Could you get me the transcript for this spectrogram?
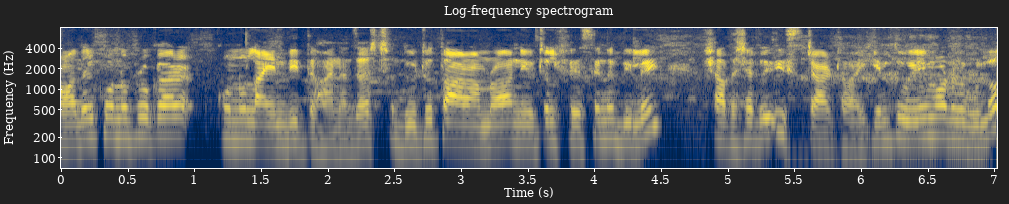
আমাদের কোনো প্রকার কোনো লাইন দিতে হয় না। জাস্ট দুটো তার আমরা নিউট্রাল ফেস এনে দিলেই সাথে সাথে স্টার্ট হয়। কিন্তু এই মোটরগুলো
